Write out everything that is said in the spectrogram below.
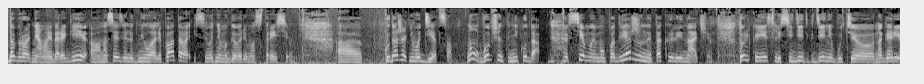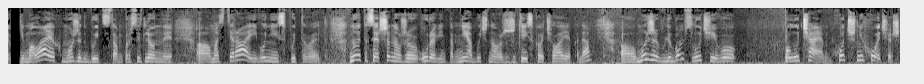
Доброго дня, мои дорогие. А, на связи Людмила Алипатова, и сегодня мы говорим о стрессе. А, куда же от него деться? Ну, в общем-то, никуда. Все мы ему подвержены, так или иначе. Только если сидеть где-нибудь э, на горе в Гималаях, может быть, там просветленные а, мастера его не испытывают. Но это совершенно уже уровень там необычного житейского человека, да. Мы же в любом случае его получаем, хочешь не хочешь.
